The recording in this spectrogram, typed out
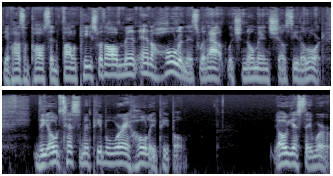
The apostle Paul said, "Follow peace with all men and holiness without which no man shall see the Lord." The Old Testament people were a holy people. Oh, yes, they were.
